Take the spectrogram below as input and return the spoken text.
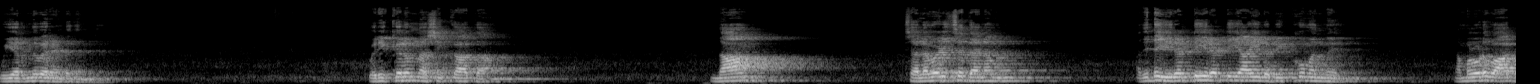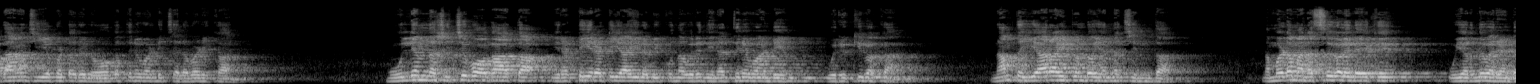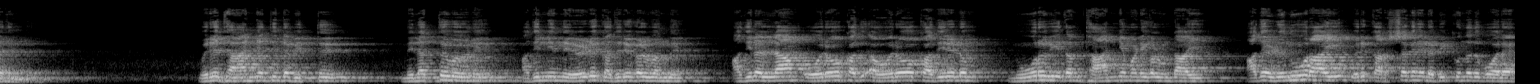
ഉയർന്നു വരേണ്ടതുണ്ട്. ഒരിക്കലും നശിക്കാത്ത നാം ചെലവഴിച്ച ധനം അതിന്റെ ഇരട്ടി ഇരട്ടിയായി ലഭിക്കുമെന്ന് നമ്മളോട് വാഗ്ദാനം ചെയ്യപ്പെട്ട ഒരു ലോകത്തിനു വേണ്ടി ചെലവഴിക്കാൻ മൂല്യം നശിച്ചു പോകാത്ത ഇരട്ടി ഇരട്ടിയായി ലഭിക്കുന്ന ഒരു ദിനത്തിന് വേണ്ടി ഒരുക്കി വെക്കാൻ നാം തയ്യാറായിട്ടുണ്ടോ എന്ന ചിന്ത നമ്മുടെ മനസ്സുകളിലേക്ക് ഉയർന്നു വരേണ്ടതുണ്ട്. ഒരു ധാന്യത്തിന്റെ വിത്ത് നിലത്ത് വീണ് അതിൽ നിന്ന് ഏഴ് കതിരുകൾ വന്ന് അതിലെല്ലാം ഓരോ കതി ഓരോ കതിരിലും നൂറ് വീതം ധാന്യമണികൾ ഉണ്ടായി അത് എഴുന്നൂറായി ഒരു കർഷകന് ലഭിക്കുന്നത് പോലെ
